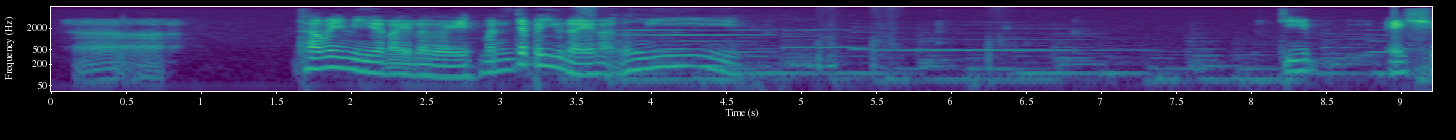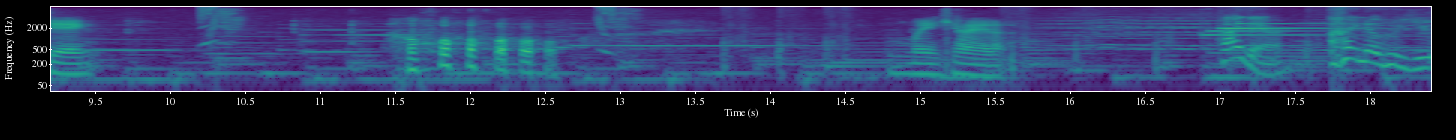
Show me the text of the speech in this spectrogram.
อ่า ถ้าไม่มีอะไรเลย มันจะไปอยู่ไหนล่ะ เอ้ย give exchange โอ้โหไม่ใช่ละ Hi there. I know who you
